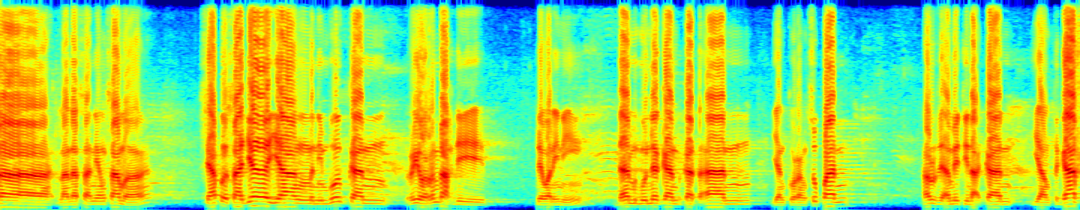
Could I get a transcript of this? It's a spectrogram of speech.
uh, landasan yang sama siapa saja yang menimbulkan rio rendah di dewan ini dan menggunakan perkataan yang kurang sopan harus diambil tindakan yang tegas.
